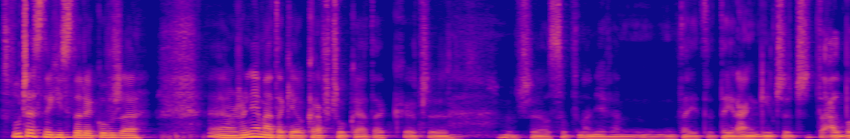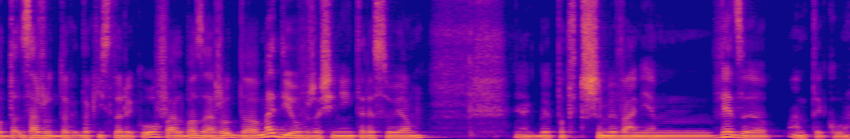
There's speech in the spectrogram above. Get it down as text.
współczesnych historyków, że, że nie ma takiego Krawczuka, tak? czy czy osób, no nie wiem, tej, tej rangi, czy, czy albo do, zarzut do, do historyków, albo zarzut do mediów, że się nie interesują jakby podtrzymywaniem wiedzy o antyku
